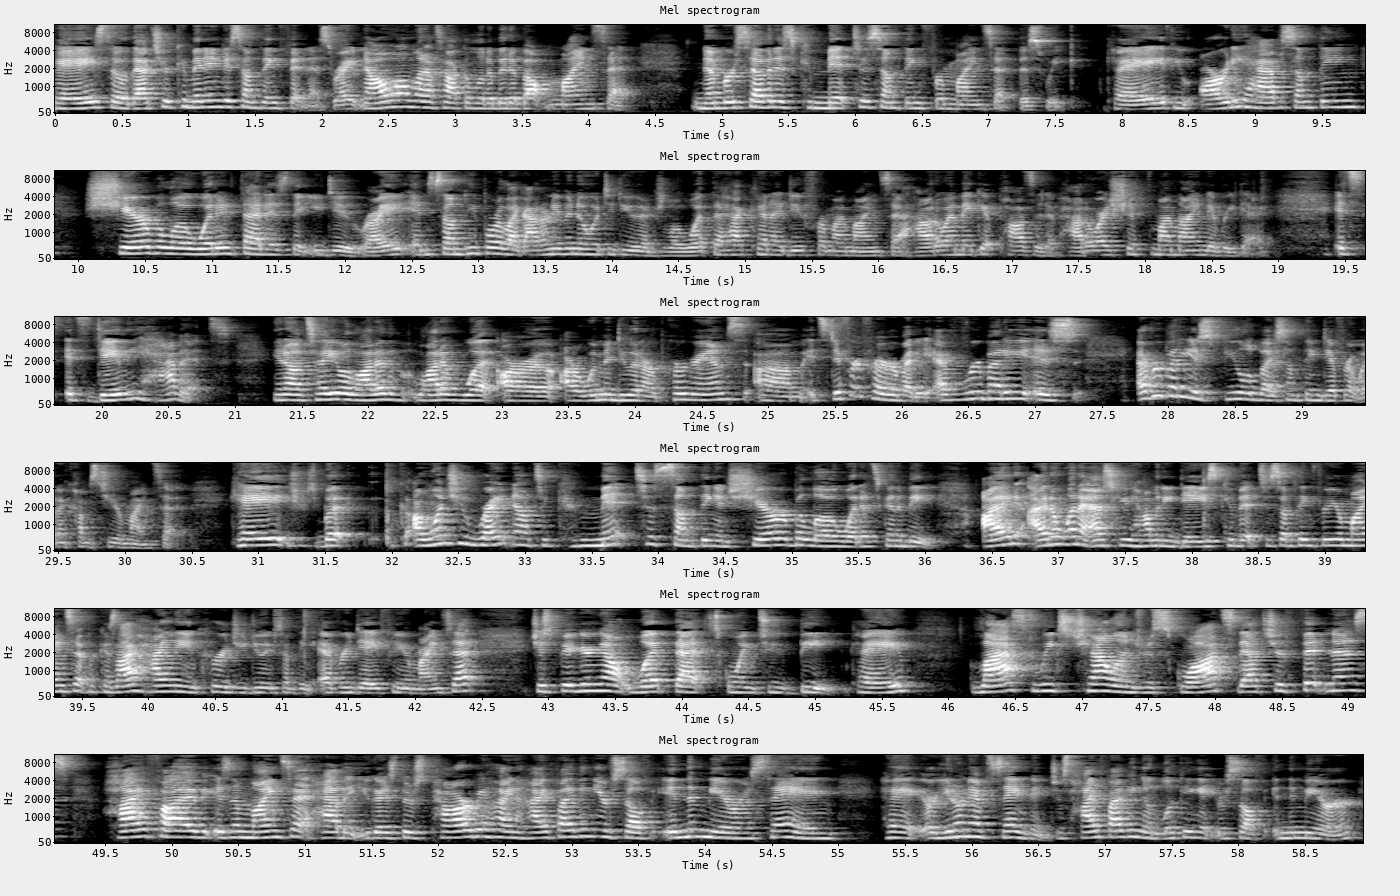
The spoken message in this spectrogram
Okay, so that's your committing to something fitness. Right now, I want to talk a little bit about mindset. Number seven is commit to something for mindset this week. Okay, if you already have something, share below what it, that is that you do, right? And some people are like, I don't even know what to do, Angela. What the heck can I do for my mindset? How do I make it positive? How do I shift my mind every day? It's it's daily habits. You know, I'll tell you a lot of a lot of what our our women do in our programs. Um, it's different for everybody. Everybody is everybody is fueled by something different when it comes to your mindset. Okay, but I want you right now to commit to something and share below what it's going to be. I, I don't want to ask you how many days commit to something for your mindset because I highly encourage you doing something every day for your mindset. Just figuring out what that's going to be. Okay. Last week's challenge was squats. That's your fitness. High five is a mindset habit. You guys, there's power behind high fiving yourself in the mirror saying, hey, or you don't have to say anything, just high fiving and looking at yourself in the mirror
